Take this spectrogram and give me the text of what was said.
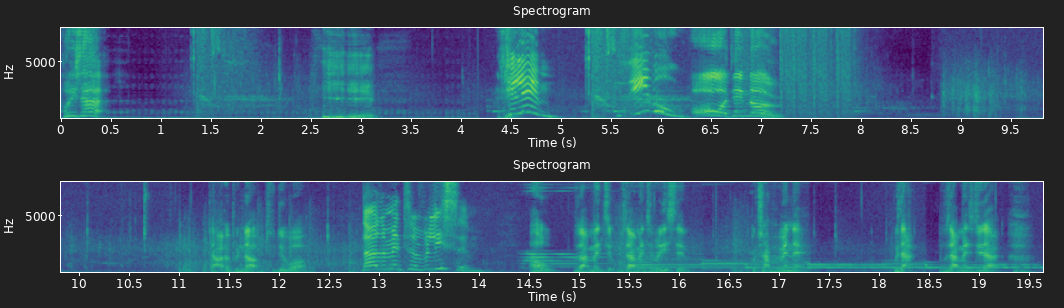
What is that? Kill him! He's evil! oh, I didn't know. That opened up to do what? That was meant to release him. Oh, was that meant to, was that meant to release him? Or trap him in there? Was that was that meant to do that?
